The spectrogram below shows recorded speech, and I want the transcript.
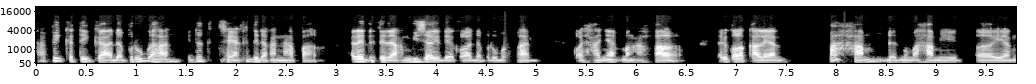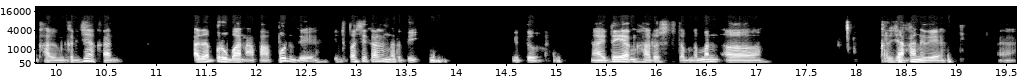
Tapi ketika ada perubahan, itu saya yakin tidak akan hafal. Eh, tidak akan bisa gitu ya kalau ada perubahan. Kalau hanya menghafal. Tapi kalau kalian paham dan memahami uh, yang kalian kerjakan, ada perubahan apa pun gitu ya, itu pasti kalian ngerti. Gitu. Nah, itu yang harus teman-teman uh, kerjakan gitu ya. Nah,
